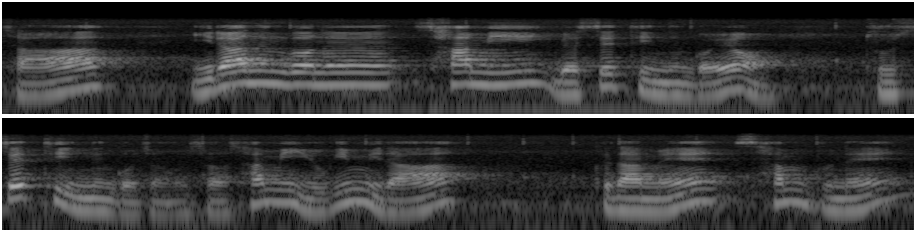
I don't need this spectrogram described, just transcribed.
자 2라는 거는 3이 몇 세트 있는 거예요? 두 세트 있는 거죠 그래서 3이 6입니다 그 다음에 3분의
